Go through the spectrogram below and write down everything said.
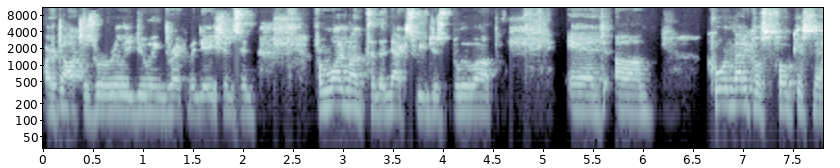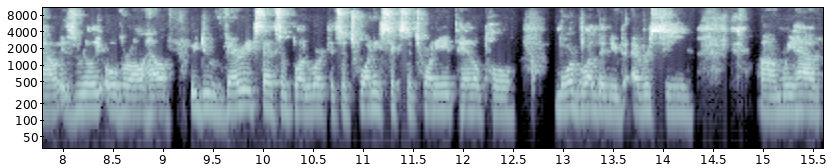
Our doctors were really doing the recommendations, and from one month to the next, we just blew up. And um, Core Medical's focus now is really overall health. We do very extensive blood work. It's a 26 to 28 panel pull, more blood than you've ever seen. Um, we have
